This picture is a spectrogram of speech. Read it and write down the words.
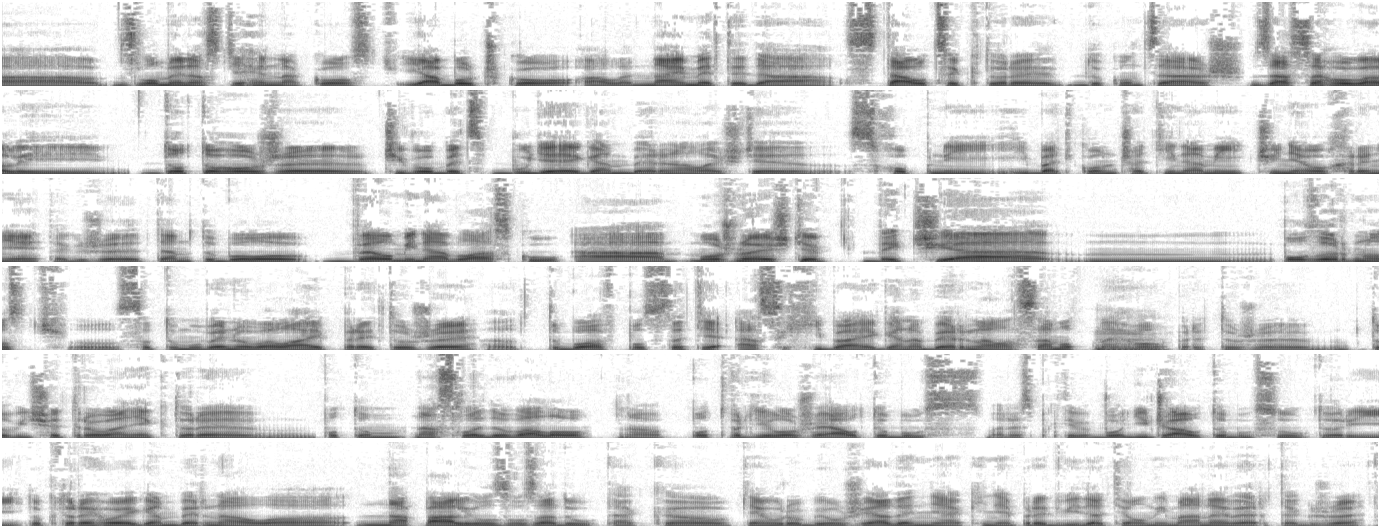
zlomená stehenná kosť, jablčko, ale najmä teda stavce, ktoré dokonca až zasahovali do toho, že či vôbec bude Egan Bernal ešte schopný hýbať končatinami, či neochrne, takže tam to bolo veľmi na vlásku a možno ešte väčšia mm, pozornosť e, sa tomu venovala aj preto, že e, to bola v podstate asi chyba Egana Bernala samotného, mm. pretože to vyšetrovanie, ktoré potom nasledovalo, e, potvrdilo, že autobus, respektíve vodič autobusu, ktorý, do ktorého Egan Bernal napálil zo zadu, tak neurobil žiaden nejaký nepredvídateľný manéver, takže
